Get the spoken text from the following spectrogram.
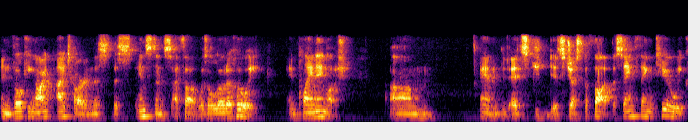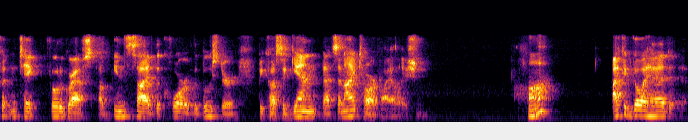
invoking ITAR in this this instance, I thought was a load of hooey in plain English. Um, and it's it's just the thought. The same thing too. We couldn't take photographs of inside the core of the booster because again, that's an ITAR violation. Huh? I could go ahead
